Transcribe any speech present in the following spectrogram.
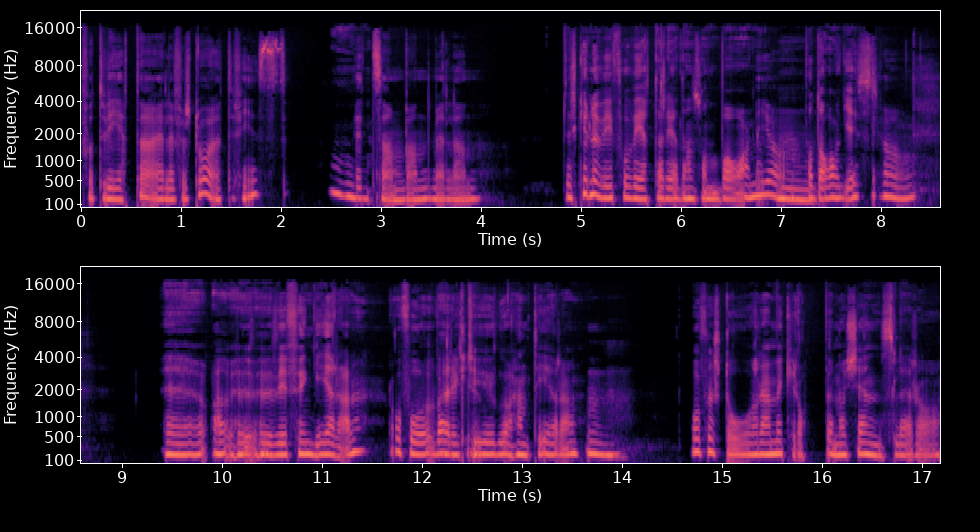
fått veta eller förstår att det finns Mm. ett samband mellan... Det skulle vi få veta redan som barn Ja. på dagis. Ja, Eh, hur, hur vi fungerar. Och få verktyg att hantera. mm. Och förstå det här med kroppen och känslor. Och...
